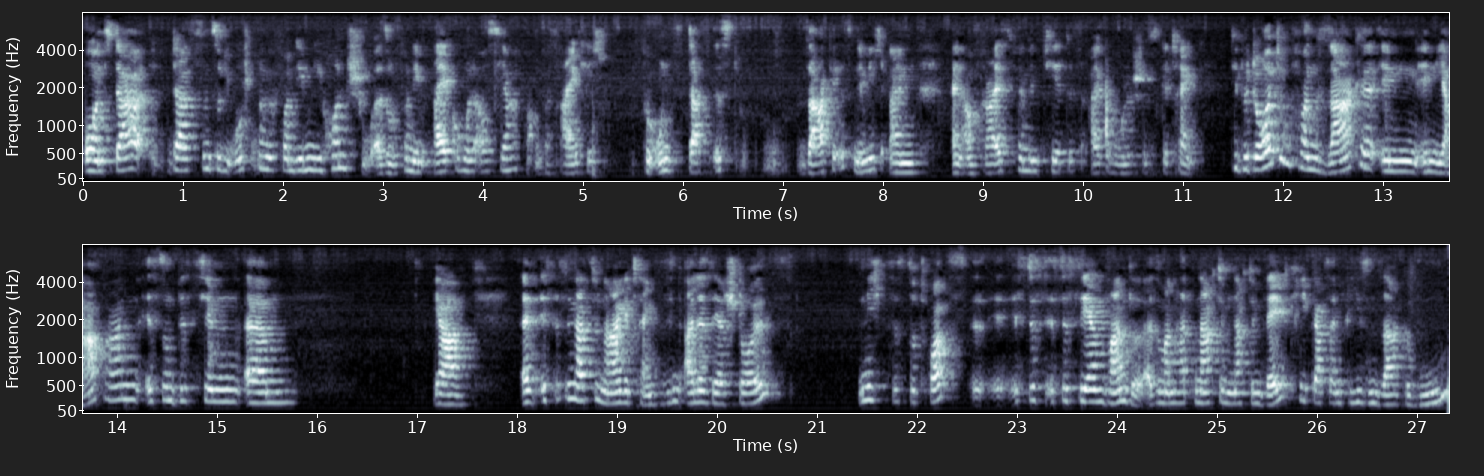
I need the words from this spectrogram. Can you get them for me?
Und da, das sind so die Ursprünge von dem Nihonshu, also von dem Alkohol aus Japan, was eigentlich für uns das ist, Sake ist, nämlich ein, ein aus Reis fermentiertes alkoholisches Getränk. Die Bedeutung von Sake in, in Japan ist so ein bisschen, ähm, ja, es ist ein Nationalgetränk. Sie sind alle sehr stolz. Nichtsdestotrotz äh, ist es, ist es sehr im Wandel. Also man hat nach dem, nach dem Weltkrieg gab es einen riesen Sake-Boom.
